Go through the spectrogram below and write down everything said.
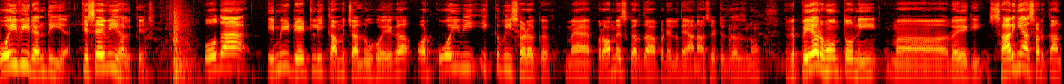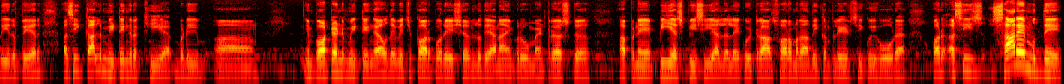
ਕੋਈ ਵੀ ਰਹਿੰਦੀ ਹੈ ਕਿਸੇ ਵੀ ਹਲਕੇ 'ਚ ਉਹਦਾ ਇਮੀਡੀਏਟਲੀ ਕੰਮ ਚਾਲੂ ਹੋਏਗਾ ਔਰ ਕੋਈ ਵੀ ਇੱਕ ਵੀ ਸੜਕ ਮੈਂ ਪ੍ਰੋਮਿਸ ਕਰਦਾ ਆਪਣੇ ਲੁਧਿਆਣਾ ਸਿਟੀਜ਼ਨਸ ਨੂੰ ਰਿਪੇਅਰ ਹੋਣ ਤੋਂ ਨਹੀਂ ਰਹੇਗੀ। ਸਾਰੀਆਂ ਸੜਕਾਂ ਦੀ ਰਿਪੇਅਰ ਅਸੀਂ ਕੱਲ ਮੀਟਿੰਗ ਰੱਖੀ ਹੈ, ਬੜੀ ਇੰਪੋਰਟੈਂਟ ਮੀਟਿੰਗ ਹੈ। ਉਹਦੇ ਵਿੱਚ ਕਾਰਪੋਰੇਸ਼ਨ ਲੁਧਿਆਣਾ ਇੰਪਰੂਵਮੈਂਟ ਟਰਸਟ ਆਪਣੇ ਪੀਐਸਪੀਸੀਐਲ ਲਈ ਕੋਈ ਟਰਾਂਸਫਾਰਮਰਾਂ ਦੀ ਕੰਪਲੇਂਟ ਸੀ, ਕੋਈ ਹੋਰ ਹੈ। ਔਰ ਅਸੀਂ ਸ- ਸਾਰੇ ਮੁੱਦੇ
